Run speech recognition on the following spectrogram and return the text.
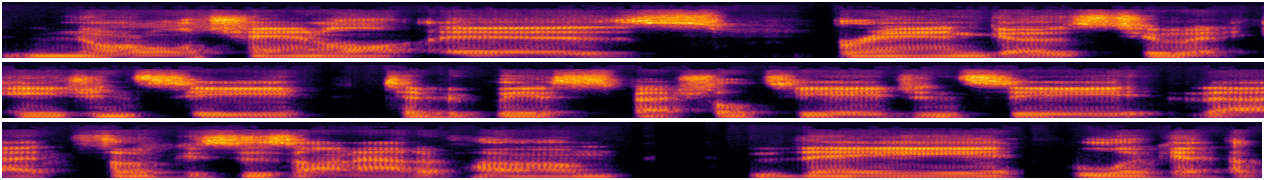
normal channel is brand goes to an agency, typically a specialty agency that focuses on out of home. They look at the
